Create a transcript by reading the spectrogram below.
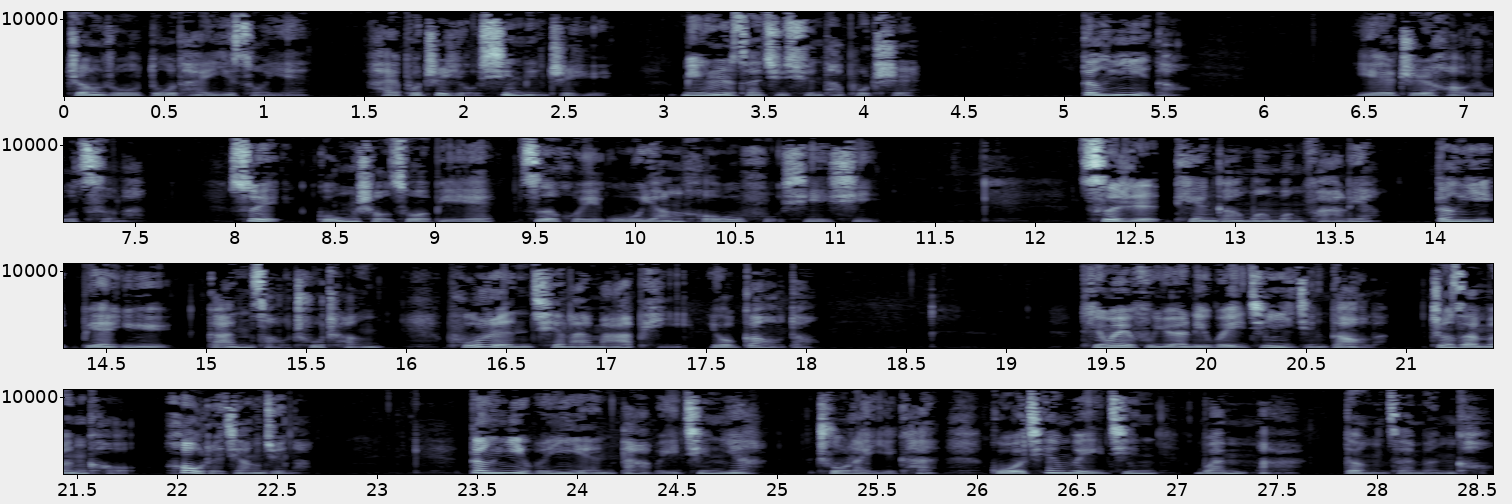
正如杜太医所言，还不至有性命之虞。明日再去寻他不迟。”邓毅道：“也只好如此了。”遂拱手作别，自回武阳侯府歇息。次日天刚蒙蒙发亮，邓毅便欲赶早出城，仆人牵来马匹，又告道：“廷尉府院里魏金已经到了。”正在门口候着将军呢。邓毅闻言大为惊讶，出来一看，果见魏金挽马等在门口。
